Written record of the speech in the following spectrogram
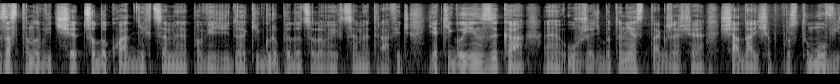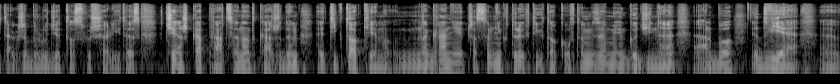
zastanowić się, co dokładnie chcemy powiedzieć, do jakiej grupy docelowej chcemy trafić, jakiego języka e, użyć, bo to nie jest tak, że się siada i się po prostu mówi, tak żeby ludzie to słyszeli. To jest ciężka praca nad każdym e, TikTokiem. Nagranie czasem niektórych TikToków to mi zajmuje godzinę albo dwie. E,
